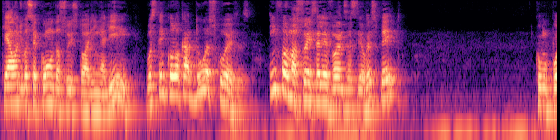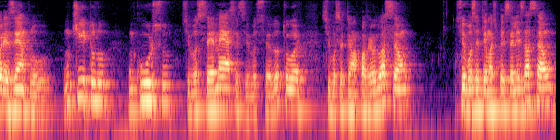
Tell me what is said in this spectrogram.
que é onde você conta a sua historinha ali, você tem que colocar duas coisas: informações relevantes a seu respeito, como por exemplo, um título, um curso, se você é mestre, se você é doutor, se você tem uma pós-graduação, se você tem uma especialização.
